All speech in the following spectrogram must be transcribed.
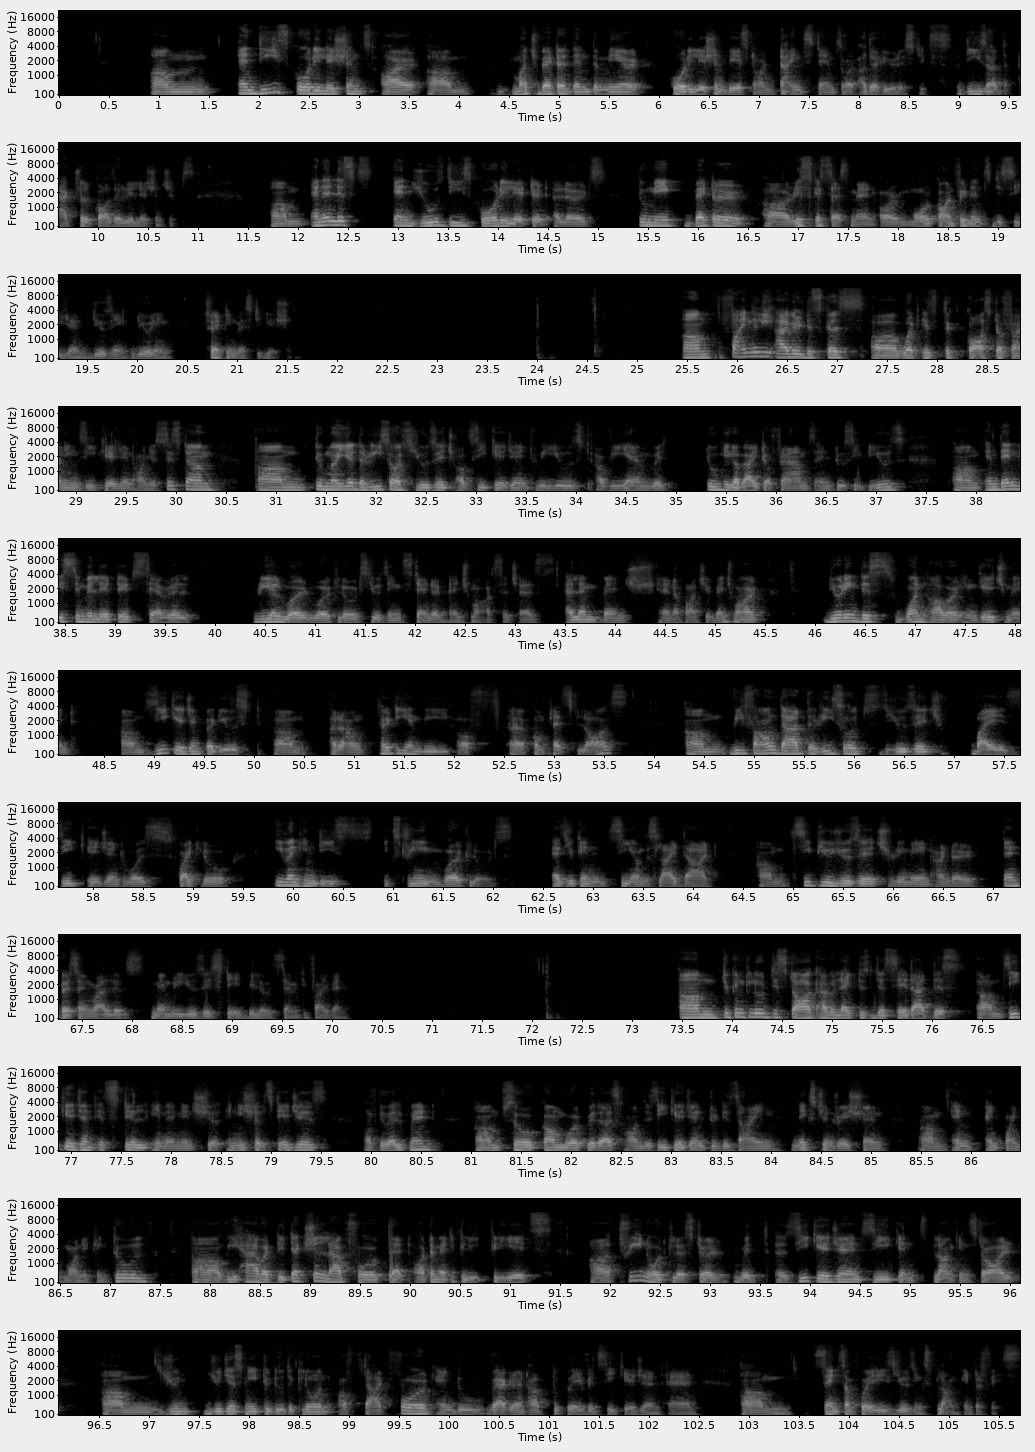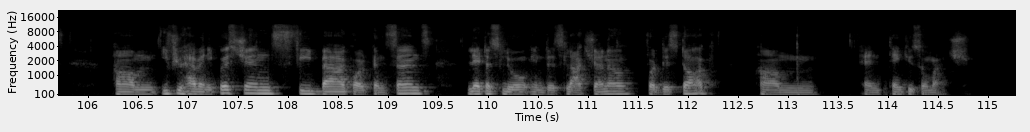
Um, and these correlations are um, much better than the mere correlation based on timestamps or other heuristics. These are the actual causal relationships. Um, analysts can use these correlated alerts to make better uh, risk assessment or more confidence decision during, during threat investigation. Um, finally, I will discuss uh, what is the cost of running Zeek agent on your system. Um, to measure the resource usage of Zeek agent, we used a VM with two gigabyte of RAMs and two CPUs. Um, and then we simulated several real world workloads using standard benchmarks such as LM-Bench and Apache Benchmark. During this one hour engagement, um, Zeek agent produced um, around 30 MB of uh, compressed logs um, we found that the resource usage by Zeek agent was quite low, even in these extreme workloads. As you can see on the slide that um, CPU usage remained under 10% while the memory usage stayed below 75 MB. Um, to conclude this talk, I would like to just say that this um, Zeek agent is still in initial, initial stages of development. Um, so come work with us on the Zeek agent to design next generation um, end, endpoint monitoring tool. Uh, we have a detection lab fork that automatically creates a three node cluster with a Zeek agent, Zeek and Splunk installed. Um, you, you just need to do the clone of that fork and do Vagrant Hub to play with Zeek agent and um, send some queries using Splunk interface. Um, if you have any questions, feedback, or concerns, let us know in the Slack channel for this talk. Um, and thank you so much.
